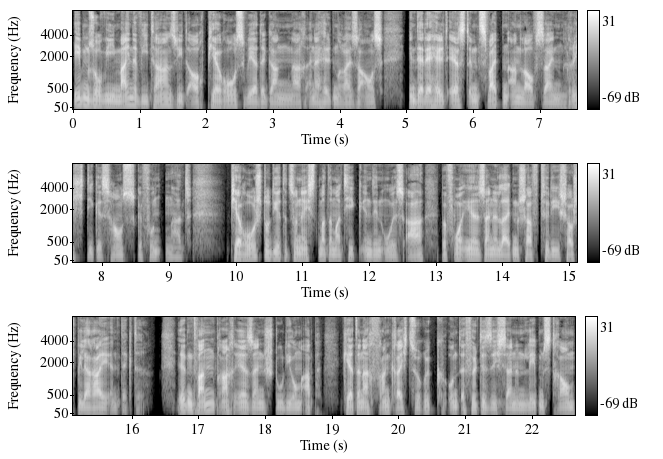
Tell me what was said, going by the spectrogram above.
Ebenso wie meine Vita sieht auch Pierrots Werdegang nach einer Heldenreise aus, in der der Held erst im zweiten Anlauf sein richtiges Haus gefunden hat. Pierrot studierte zunächst Mathematik in den USA, bevor er seine Leidenschaft für die Schauspielerei entdeckte. Irgendwann brach er sein Studium ab, kehrte nach Frankreich zurück und erfüllte sich seinen Lebenstraum,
